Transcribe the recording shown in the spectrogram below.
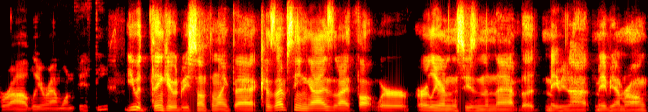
probably around 150. You would think it would be something like that because I've seen guys that I thought were earlier in the season than that, but maybe not. Maybe I'm wrong.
